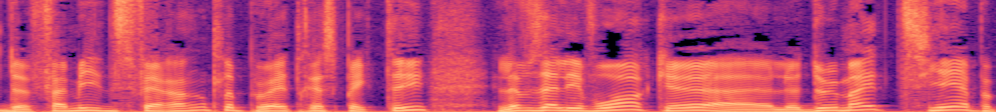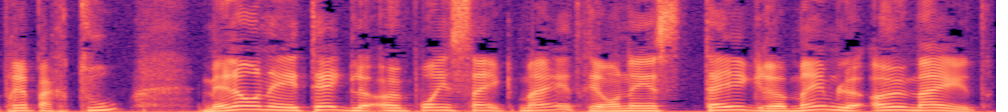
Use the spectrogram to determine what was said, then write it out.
de familles différentes là, peut être respectée. Là, vous allez voir que le 2 mètres à peu près partout, mais là, on intègre le 1,5 mètres et on intègre même le 1 mètre.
